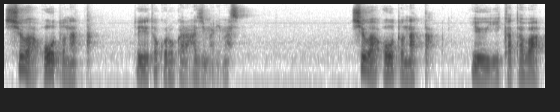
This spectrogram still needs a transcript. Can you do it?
主は王となったというところから始まります主は王となったという言い方は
